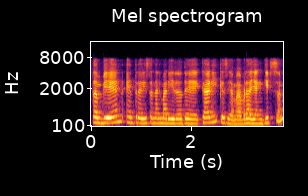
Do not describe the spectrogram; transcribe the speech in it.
También entrevistan al marido de Carrie, que se llama Brian Gibson,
